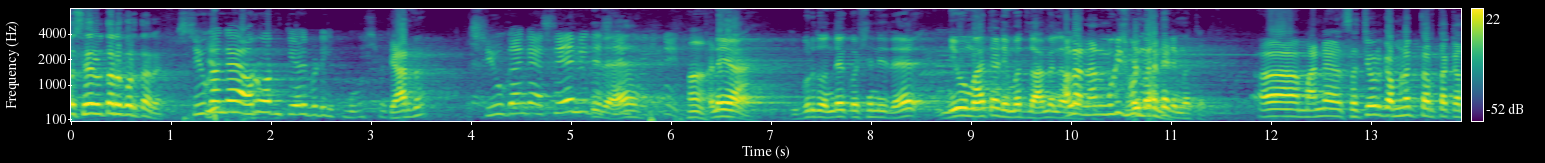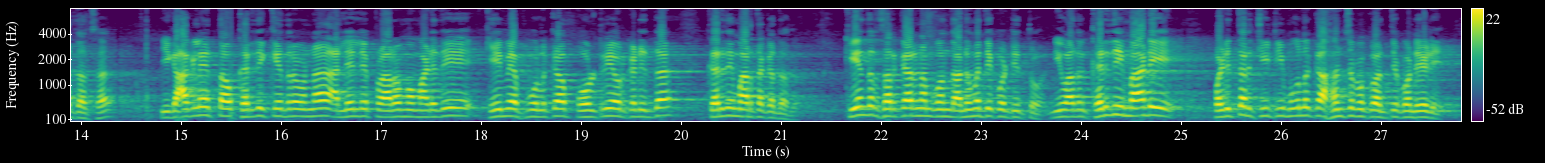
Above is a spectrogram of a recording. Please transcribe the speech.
ಎರಡು ಸೇರಿ ಉತ್ತರ ಕೊಡ್ತಾರೆ. ಶಿವಗಂಗಾ ಅವರು ಒಂದು ಕೇಳಿಬಿಡಿ. ಯಾರ್ದು? ಶಿವಗಂಗಾ ಸೇಮ್ ಇದೆ same ಪ್ರಶ್ನೆ ಇದೆ. ಅಣ್ಣಯ್ಯ ಇಬ್ಬರದ್ದು ಒಂದೇ ಕ್ವಶನ್ ಇದೆ. ನೀವು ಮಾತಾಡಿ ಮೊದಲು ಆಮೇಲೆ ಅಲ್ಲ ನಾನು- ಮುಗಿಸ್ಬಿಟ್ಟು ಮಾತಾಡಿ ಮಾತಾಡಿ. ಆ, ಮಾನ್ಯ ಸಚಿವರ ಗಮನಕ್ಕೆ ತರ್ತಕ್ಕಂಥದ್ದು ಸರ್. ಈಗಾಗಲೇ ತಾವು ಖರೀದಿ ಕೇಂದ್ರವನ್ನ ಅಲ್ಲೆಲ್ಲೇ ಪ್ರಾರಂಭ ಮಾಡಿದಿ ಕೆ ಎಂ ಎಫ್ ಮೂಲಕ ಪೋಲ್ಟ್ರಿ ಅವ್ರ ಕಡೆಯಿಂದ ಖರೀದಿ ಮಾಡ್ತಕ್ಕಂಥದ್ದು. ಕೇಂದ್ರ ಸರ್ಕಾರ ನಮ್ಗೊಂದು ಅನುಮತಿ ಕೊಟ್ಟಿತ್ತು. ನೀವು ಅದನ್ನ ಖರೀದಿ ಮಾಡಿ ಪಡಿತರ ಚೀಟಿ ಮೂಲಕ ಹಂಚಬೇಕು ಅಂತ ತಿಳ್ಕೊಂಡು ಹೇಳಿ.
